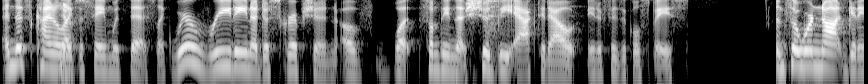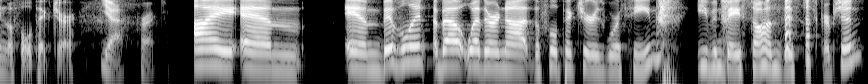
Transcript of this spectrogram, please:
And that's kind of like the same with this. Like we're reading a description of what something that should be acted out in a physical space, and so we're not getting the full picture. Yeah, correct. I am ambivalent about whether or not the full picture is worth seeing, even based on this description.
